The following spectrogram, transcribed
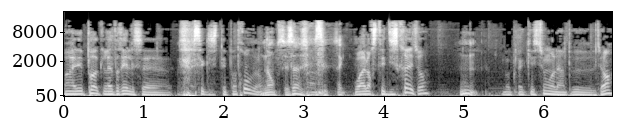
Bon, à l'époque la drill ça ça existait pas trop. hein. non c'est ça. Ou alors c'était discret, tu vois. Hmm. Donc la question elle est un peu, tu vois.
